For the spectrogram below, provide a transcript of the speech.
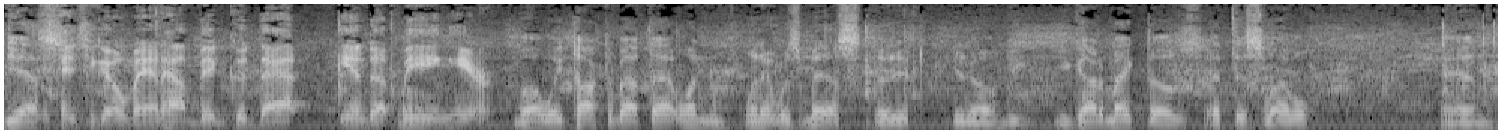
Yes. And you go, man, how big could that end up being here? Well, we talked about that one when it was missed. That it, you know, you you got to make those at this level, and it's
